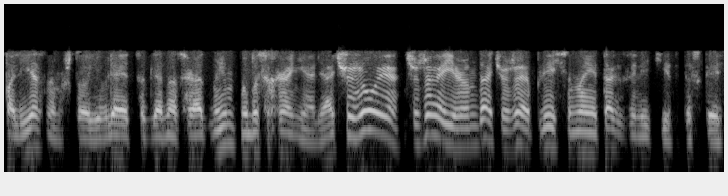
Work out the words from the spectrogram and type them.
полезным, что является для нас родным, мы бы сохраняли. А чужое, чужая ерунда, чужая плесень, она и так залетит, так сказать.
